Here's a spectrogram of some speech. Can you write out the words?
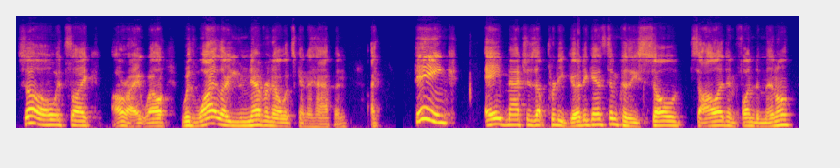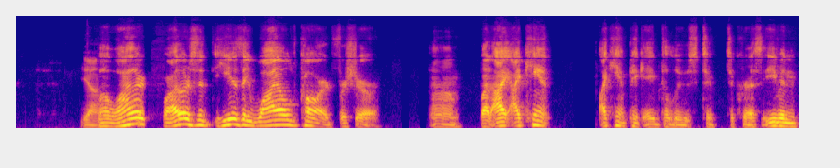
So it's like, all right, well, with Weiler, you never know what's going to happen. I think Abe matches up pretty good against him because he's so solid and fundamental. Yeah. But Weiler, Weiler's a, he is a wild card for sure. Um, but I, I can't, I can't pick Abe to lose to to Chris, even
